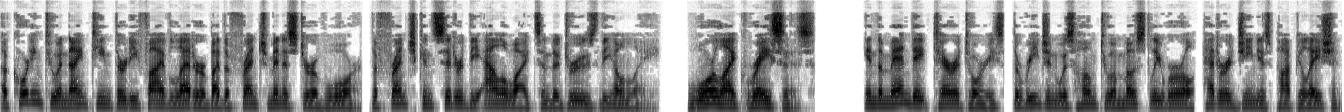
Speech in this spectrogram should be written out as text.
According to a 1935 letter by the French Minister of War, the French considered the Alawites and the Druze the only warlike races. In the Mandate territories, the region was home to a mostly rural, heterogeneous population.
